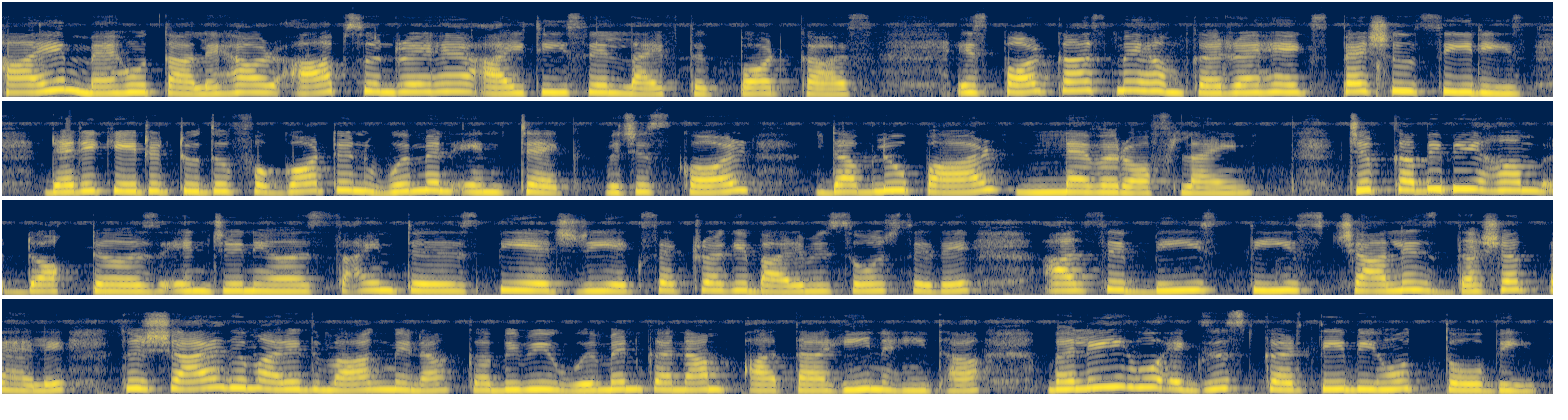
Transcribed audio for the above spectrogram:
हाय, मैं हूँ तालेहा और आप सुन रहे हैं आईटी से लाइफ तक पॉडकास्ट इस पॉडकास्ट में हम कर रहे हैं एक special series dedicated to the forgotten women in tech which is called W par never offline जब कभी भी हम doctors engineers scientist PhD etcetera के बारे में सोचते थे आज से 20, 30, 40 दशक पहले तो शायद हमारे दिमाग में ना कभी भी वुमेन का नाम आता ही नहीं था। भले ही वो एग्जिस्ट करती भी हों तो भी।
